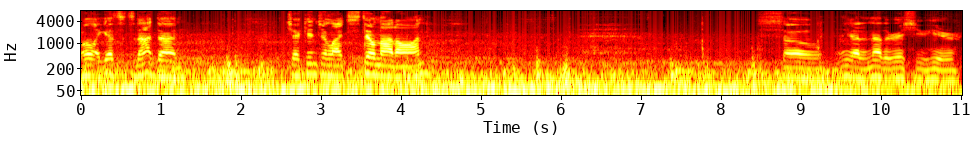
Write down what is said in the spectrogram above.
Well, I guess it's not done. Check engine light's still not on. So, we got another issue here.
